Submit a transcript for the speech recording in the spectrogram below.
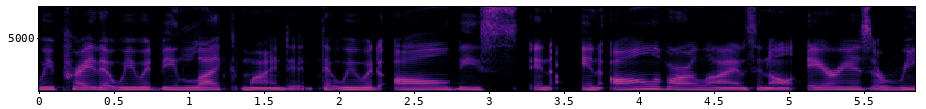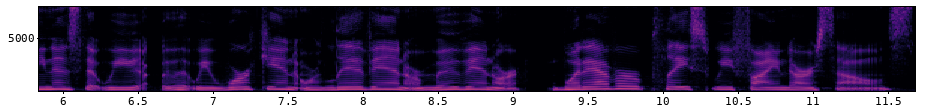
we pray that we would be like minded, that we would all be in, in all of our lives, in all areas, arenas that we, that we work in or live in or move in or whatever place we find ourselves,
